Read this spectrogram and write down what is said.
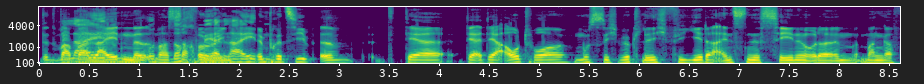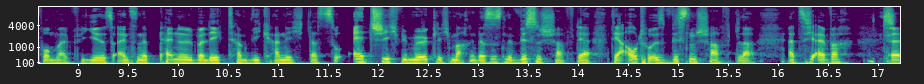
Das, das, war, Leiden Leiden, das war noch mehr Suffering. Leiden. Im Prinzip, ähm, der, der, der Autor muss sich wirklich für jede einzelne Szene oder im Manga-Form halt für jedes einzelne Panel überlegt haben, wie kann ich das so edgig wie möglich machen. Das ist eine Wissenschaft. Der, der Autor ist Wissenschaftler. Er hat sich einfach, äh,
